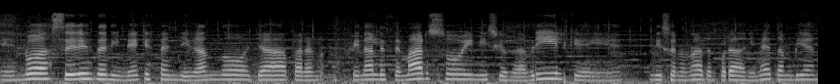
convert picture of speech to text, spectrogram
eh, nuevas series de anime que están llegando ya para finales de marzo inicios de abril que inician una nueva temporada de anime también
